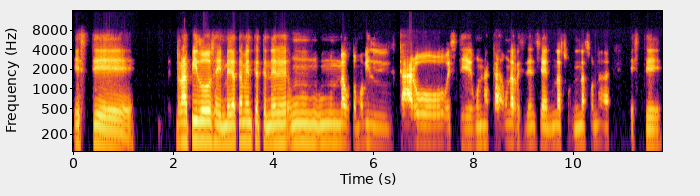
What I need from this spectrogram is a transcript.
este, rápidos e inmediatamente tener un, un automóvil caro, este, una, una residencia en una, una zona este,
